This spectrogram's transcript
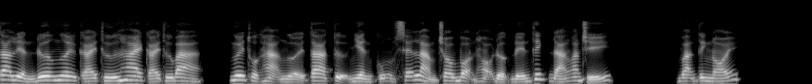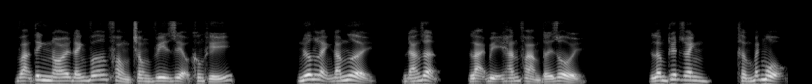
ta liền đưa ngươi cái thứ hai cái thứ ba, ngươi thuộc hạ người ta tự nhiên cũng sẽ làm cho bọn họ được đến thích đáng an trí. Vạn Tinh nói. Vạn Tinh nói đánh vỡ phòng trong vi diệu không khí. Nước lạnh đám người, đáng giận, lại bị hắn phàm tới rồi. Lâm Tuyết Doanh, Thẩm Bách Mộ,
